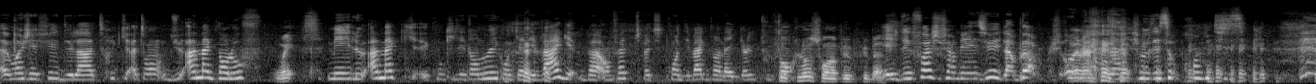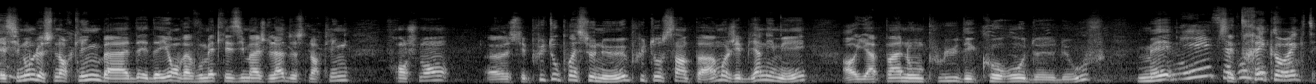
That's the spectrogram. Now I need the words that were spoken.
Euh, moi, j'ai fait de la truc. Attends, du hamac dans l'eau. Ouais, Mais le hamac, quand il est dans l'eau et quand il y a des vagues, bah en fait, bah, tu te prends des vagues dans la gueule tout le faut temps. que l'eau soit un peu plus basse. Et des fois, je fermais les yeux et là, blam, je, oh, je me faisais surprendre, tu sais. Et sinon, le snorkeling, bah, d'ailleurs, on va vous mettre les images là de snorkeling. Franchement, euh, c'est plutôt poissonneux, plutôt sympa. Moi, j'ai bien aimé. Alors, il n'y a pas non plus des coraux de, de ouf, mais c'est très correct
